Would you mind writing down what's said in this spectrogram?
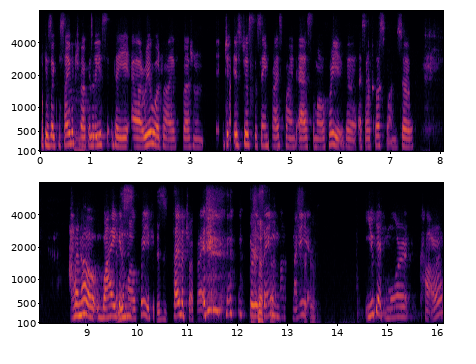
because like the Cybertruck, mm-hmm. at least the uh, rear-wheel drive version, is just the same price point as the Model 3, the SR Plus one. So I don't know why get a Model 3 if it's is, Cybertruck, right? for the same amount of money, true. you get more car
